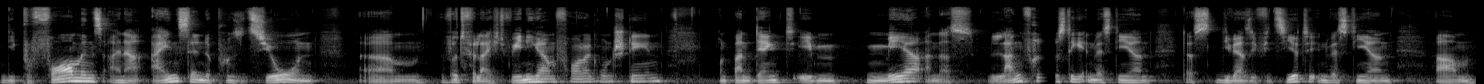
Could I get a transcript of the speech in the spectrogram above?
die Performance einer einzelnen Position ähm, wird vielleicht weniger im Vordergrund stehen und man denkt eben mehr an das langfristige Investieren, das diversifizierte Investieren, ähm,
